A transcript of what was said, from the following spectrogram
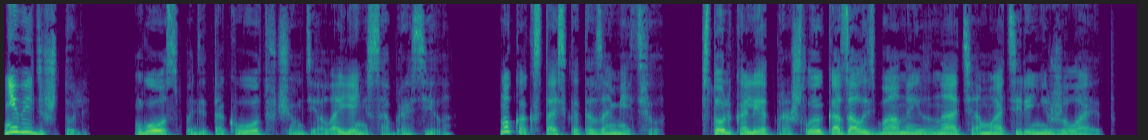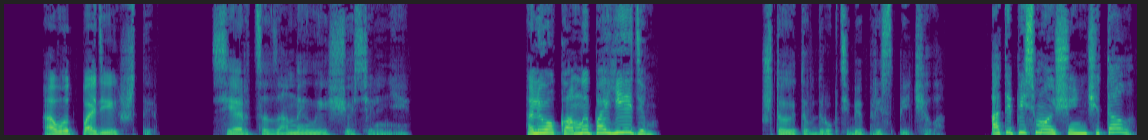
не видишь, что ли? Господи, так вот в чем дело, а я не сообразила. Ну, как Стаська-то заметила. Столько лет прошло, и, казалось бы, она и знать о матери не желает. А вот поди ж ты. Сердце заныло еще сильнее. Лёка, мы поедем. Что это вдруг тебе приспичило? А ты письмо еще не читала?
